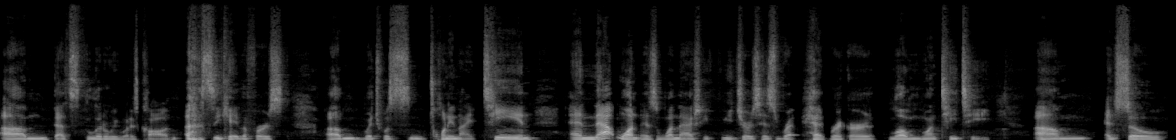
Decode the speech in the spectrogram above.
Um, that's literally what it's called, CKay the First, um, which was in 2019. And that one is one that actually features his re- head record Love Nwantiti. Um, and so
